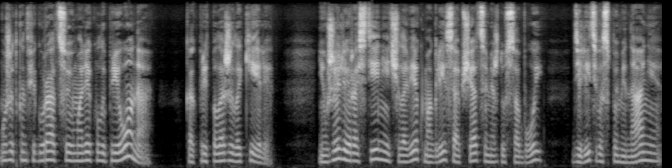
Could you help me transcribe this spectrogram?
Может, конфигурацию молекулы приона, как предположила Келли? Неужели растения и человек могли сообщаться между собой, делить воспоминания?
